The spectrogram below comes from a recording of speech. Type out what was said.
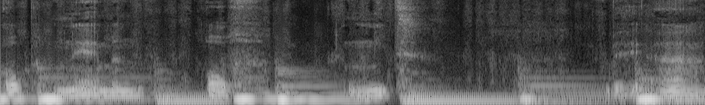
opnemen of niet? B-A,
